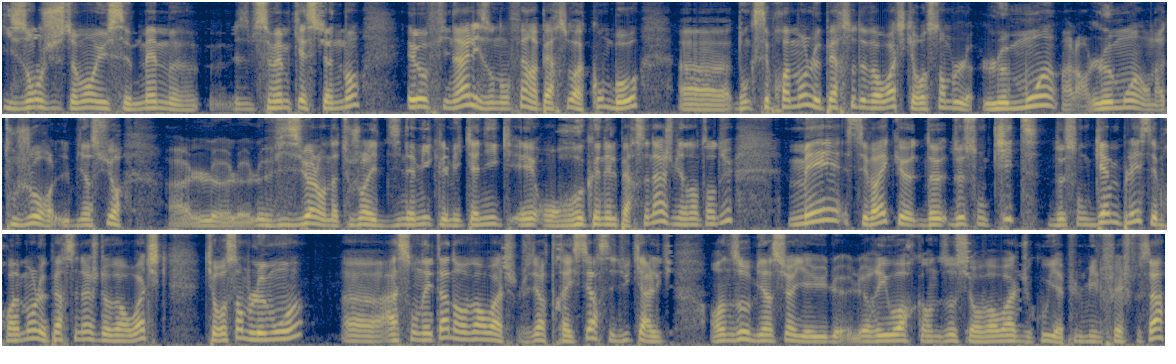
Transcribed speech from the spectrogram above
ils ont justement eu ce même, ce même questionnement et au final ils en ont fait un perso à combo. donc c'est probablement le perso d'Overwatch qui ressemble le moins, alors le moins, on a toujours bien sûr le, visuel, on a toujours les dynamiques, les mécaniques et on reconnaît le personnage bien entendu, mais c'est vrai que de, son kit, de son gameplay, c'est probablement le personnage d'Overwatch qui ressemble le moins euh, à son état dans Overwatch. Je veux dire, Tracer c'est du calque. Hanzo, bien sûr, il y a eu le, rework Hanzo sur Overwatch, du coup il n'y a plus le mille flèches, tout ça.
